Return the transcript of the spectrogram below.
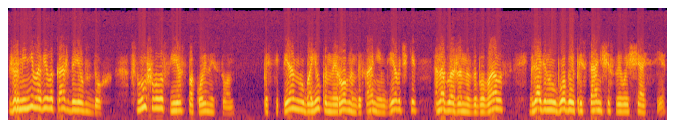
Жермени ловила каждый ее вздох, вслушивалась в ее спокойный сон. Постепенно, убаюканной ровным дыханием девочки, она блаженно забывалась, глядя на убогое пристанище своего счастья,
